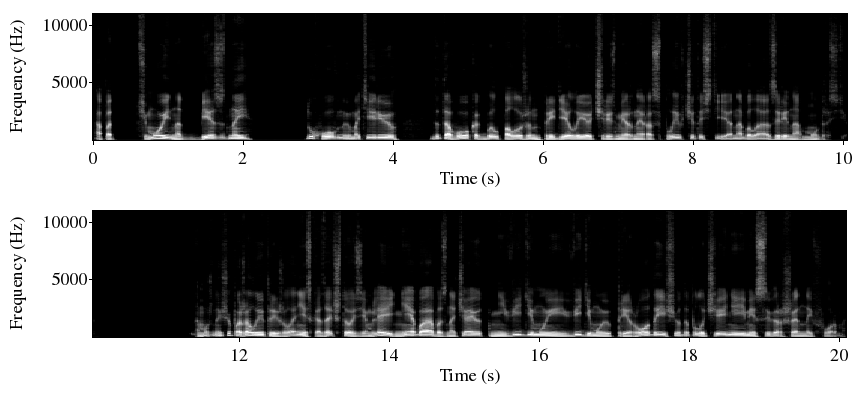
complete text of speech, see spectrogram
а под тьмой над бездной — духовную материю, до того, как был положен предел ее чрезмерной расплывчатости, и она была озарена мудростью. А можно еще, пожалуй, при желании сказать, что земля и небо обозначают невидимую и видимую природу еще до получения ими совершенной формы.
